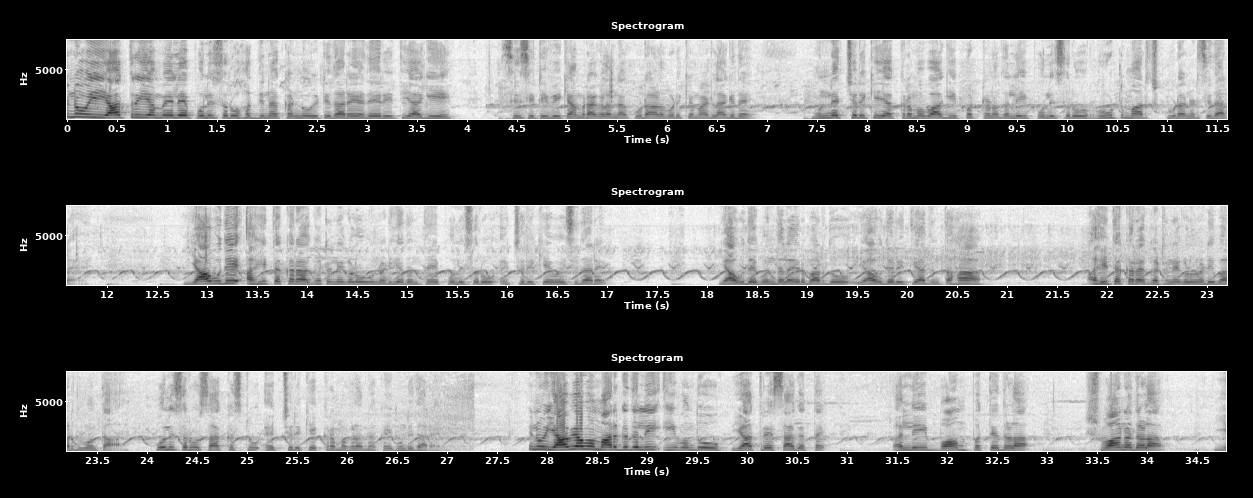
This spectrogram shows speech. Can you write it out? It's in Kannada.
ಇನ್ನು ಈ ಯಾತ್ರೆಯ ಮೇಲೆ ಪೊಲೀಸರು ಹದ್ದಿನ ಕಣ್ಣು ಇಟ್ಟಿದ್ದಾರೆ. ಅದೇ ರೀತಿಯಾಗಿ ಸಿ ಸಿ ಟಿ ವಿ ಕ್ಯಾಮ್ರಾಗಳನ್ನು ಕೂಡ ಅಳವಡಿಕೆ ಮಾಡಲಾಗಿದೆ. ಮುನ್ನೆಚ್ಚರಿಕೆಯ ಕ್ರಮವಾಗಿ ಪಟ್ಟಣದಲ್ಲಿ ಪೊಲೀಸರು ರೂಟ್ ಮಾರ್ಚ್ ಕೂಡ ನಡೆಸಿದ್ದಾರೆ. ಯಾವುದೇ ಅಹಿತಕರ ಘಟನೆಗಳು ನಡೆಯದಂತೆ ಪೊಲೀಸರು ಎಚ್ಚರಿಕೆ ವಹಿಸಿದ್ದಾರೆ. ಯಾವುದೇ ಗೊಂದಲ ಇರಬಾರ್ದು, ಯಾವುದೇ ರೀತಿಯಾದಂತಹ ಅಹಿತಕರ ಘಟನೆಗಳು ನಡೀಬಾರ್ದು ಅಂತ ಪೊಲೀಸರು ಸಾಕಷ್ಟು ಎಚ್ಚರಿಕೆ ಕ್ರಮಗಳನ್ನು ಕೈಗೊಂಡಿದ್ದಾರೆ. ಇನ್ನು ಯಾವ್ಯಾವ ಮಾರ್ಗದಲ್ಲಿ ಈ ಒಂದು ಯಾತ್ರೆ ಸಾಗುತ್ತೆ? ಅಲ್ಲಿ ಬಾಂಬ್ ಪತ್ತೆ ದಳ ಶ್ವಾನ ದಳ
